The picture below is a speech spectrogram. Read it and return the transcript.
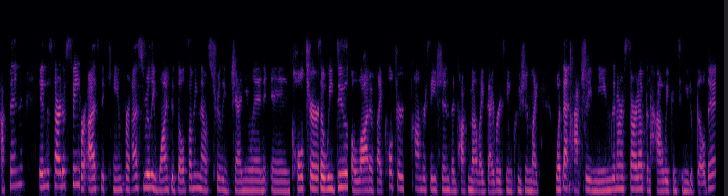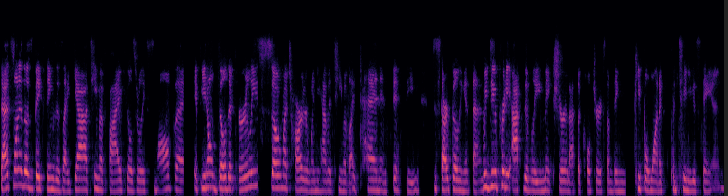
happen in the startup space. For us, it came from us really wanting to build something that was truly genuine in culture. So we do a lot of like culture conversations and talking about like diversity inclusion, like what that actually means in our startup and how we continue to build it. That's one of those big things is like, yeah, a team of five feels really small, but if you don't build it early, so much harder when you have a team of like 10 and 50 to start building it then. We do pretty actively make sure that the culture is something people want to continue to stay in.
